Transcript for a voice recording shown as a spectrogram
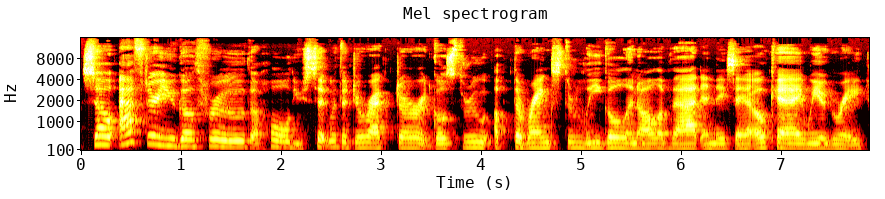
So after you go through the whole, you sit with the director, it goes through up the ranks through legal and all of that, and they say, okay, we agree.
